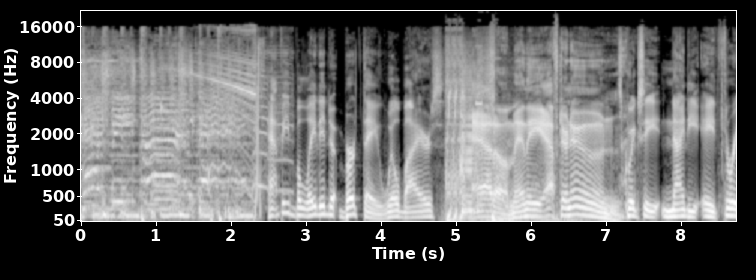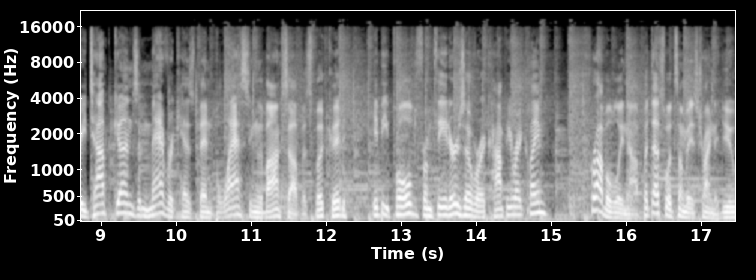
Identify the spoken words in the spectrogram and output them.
Happy birthday. Happy belated birthday, Will Byers. Adam in the afternoon. Quixie 98.3. Top Gun's Maverick has been blasting the box office, but could it be pulled from theaters over a copyright claim? Probably not, but that's what somebody's trying to do.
